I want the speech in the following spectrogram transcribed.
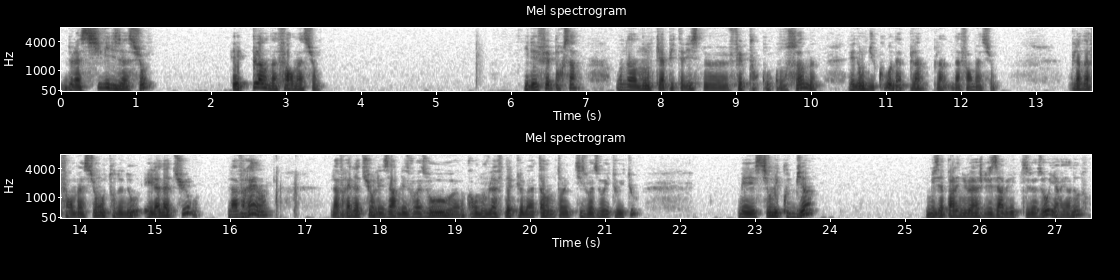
de la civilisation est plein d'informations. Il est fait pour ça. On a un monde capitalisme fait pour qu'on consomme, et donc du coup, on a plein, plein d'informations. Plein d'informations autour de nous, et la nature, la vraie, hein, la vraie nature, les arbres, les oiseaux, euh, quand on ouvre la fenêtre le matin, on entend les petits oiseaux et tout et tout. Mais si on écoute bien, mis à part les nuages, les arbres et les petits oiseaux, il n'y a rien d'autre.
